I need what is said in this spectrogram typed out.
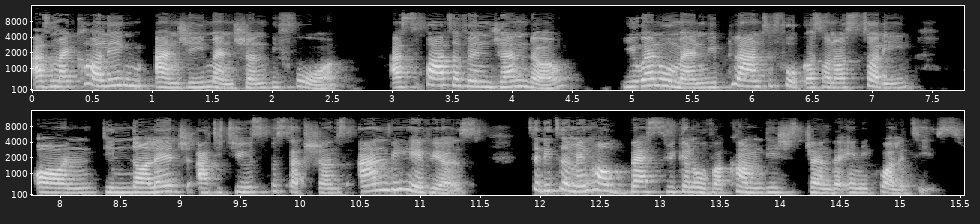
As my colleague Angie mentioned before, as part of Engender, UN Women, we plan to focus on a study on the knowledge, attitudes, perceptions, and behaviors to determine how best we can overcome these gender inequalities.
